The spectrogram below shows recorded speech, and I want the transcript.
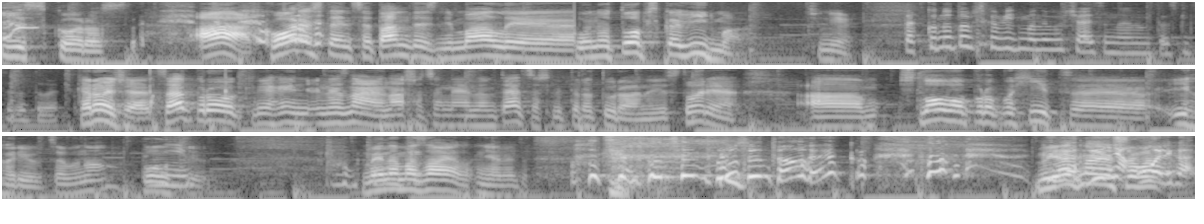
І скоростень. А, коростень це там, де знімали Конотопська відьма. Чи ні? Так конотопська відьма не вивчається на НМТ з літератури. Коротше, це про княгиню. Не знаю, на що це не НМТ, це ж література, а не історія. А, слово про похід е, Ігорів, це воно? Полків. Ми на Мазайло. Ні, не це Дуже далеко. Ну я знаю, що вон- Ольга,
